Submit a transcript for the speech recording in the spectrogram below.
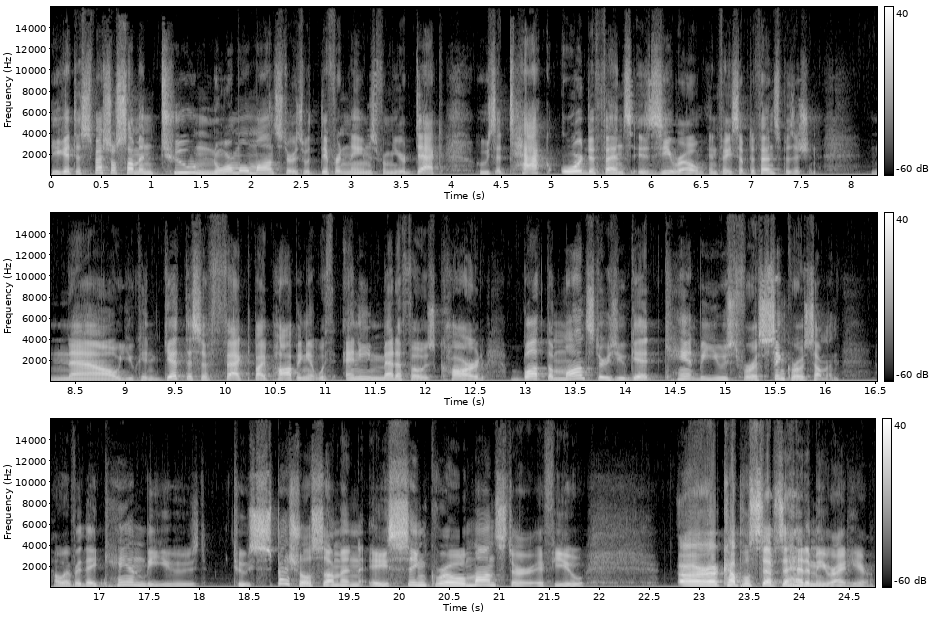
you get to special summon two normal monsters with different names from your deck whose attack or defense is 0 in face-up defense position. Now, you can get this effect by popping it with any Metalfoes card, but the monsters you get can't be used for a Synchro summon. However, they can be used to special summon a Synchro monster if you are a couple steps ahead of me right here.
